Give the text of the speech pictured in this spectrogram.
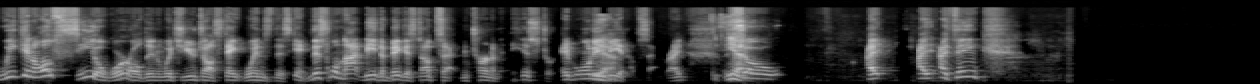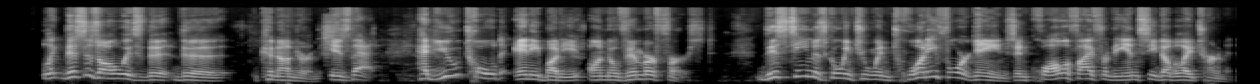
we can all see a world in which Utah State wins this game. This will not be the biggest upset in tournament history. It won't even yeah. be an upset, right? Yeah. So I I I think like this is always the the conundrum is that had you told anybody on November 1st, this team is going to win 24 games and qualify for the NCAA tournament,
